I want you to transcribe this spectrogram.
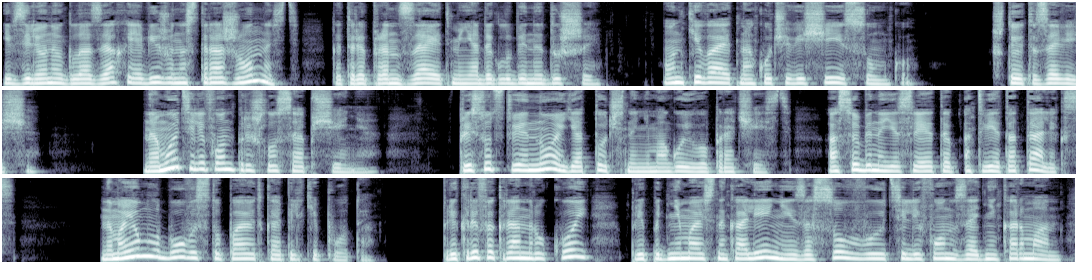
и в зеленых глазах я вижу настороженность, которая пронзает меня до глубины души. Он кивает на кучу вещей и сумку. Что это за вещи? На мой телефон пришло сообщение. В присутствии Ноя я точно не могу его прочесть, особенно если это ответ от Алекс. На моем лбу выступают капельки пота. Прикрыв экран рукой, приподнимаюсь на колени и засовываю телефон в задний карман —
